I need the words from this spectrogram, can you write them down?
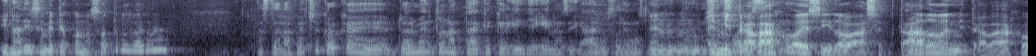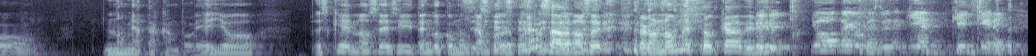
y nadie se metió con nosotros, ¿verdad? Hasta la fecha creo que realmente un ataque que alguien llegue y nos diga, ay, nos En, en mi homosexuales", trabajo he sido aceptado, en mi trabajo no me atacan por ello. Es que no sé si tengo como un Sí, campo sí, de sí. fuerza o no sé, pero no me toca vivir Yo tengo mi estrella. ¿Quién? ¿Quién quiere?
